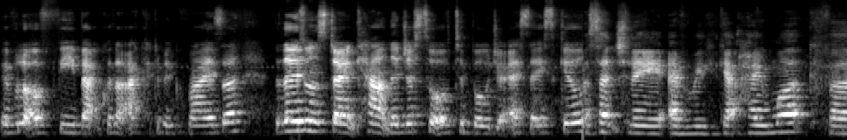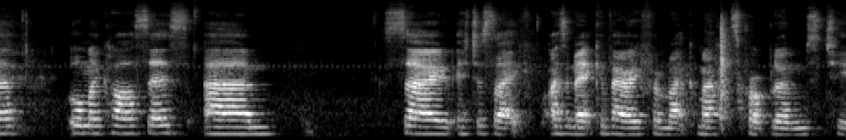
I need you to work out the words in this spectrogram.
we have a lot of feedback with our academic advisor but those ones don't count they're just sort of to build your essay skills Essentially, every week I get homework for all my classes. Um, so it's just like, I don't know, it can vary from like maths problems to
